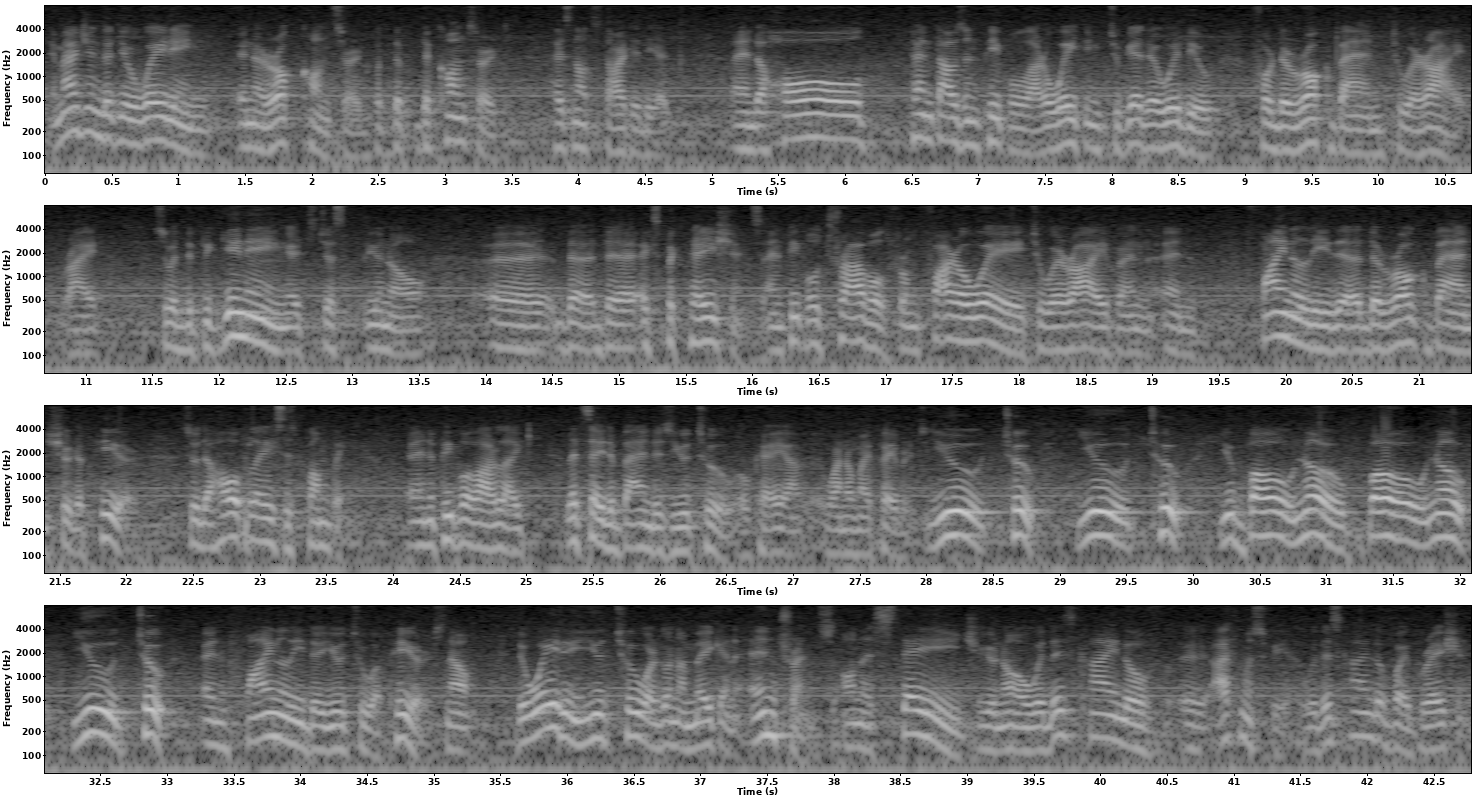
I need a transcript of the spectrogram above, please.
Imagine that you're waiting in a rock concert, but the, the concert has not started yet. And the whole 10,000 people are waiting together with you for the rock band to arrive, right? So at the beginning, it's just, you know, uh, the, the expectations, and people travel from far away to arrive, and, and finally the, the rock band should appear. So the whole place is pumping, and the people are like, let's say the band is U2, okay, uh, one of my favorites. U2, U2, you bow, no, bow, no, U2. And finally the U2 appears. Now, the way that you two are going to make an entrance on a stage, you know, with this kind of uh, atmosphere, with this kind of vibration,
